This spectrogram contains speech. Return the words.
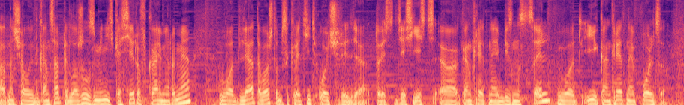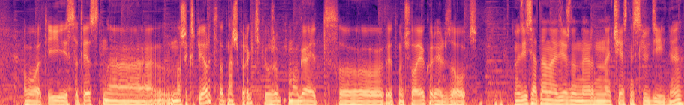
от начала и до конца, предложил заменить кассиров камерами вот, для того, чтобы сократить очереди. То есть здесь есть э, конкретная бизнес-цель вот, и конкретная польза. Вот, и, соответственно, наш эксперт от нашей практики уже помогает э, этому человеку реализовывать. Но здесь одна надежда, наверное, на честность людей, да?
